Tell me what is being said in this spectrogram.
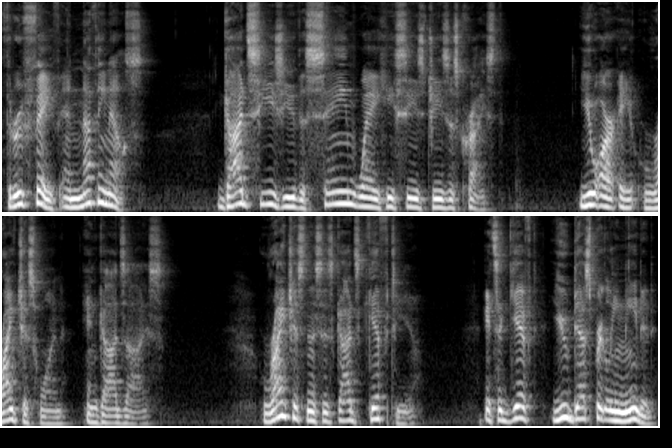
through faith and nothing else, God sees you the same way he sees Jesus Christ. You are a righteous one in God's eyes. Righteousness is God's gift to you. It's a gift you desperately needed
